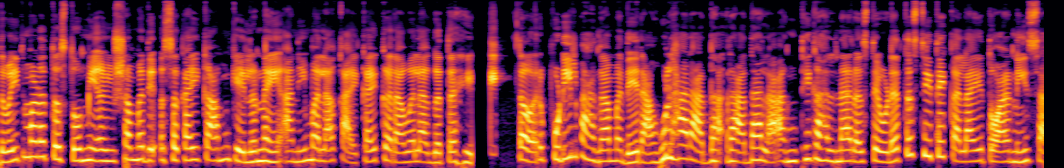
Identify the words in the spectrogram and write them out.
अद्वैत म्हणत असतो मी आयुष्यामध्ये असं काही काम केलं नाही आणि मला काय काय करावं लागत आहे. तर पुढील भागामध्ये राहुल हा राधा राधाला अंगठी घालणारच. तेवढ्यातच तिथे कला येतो आणि सा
